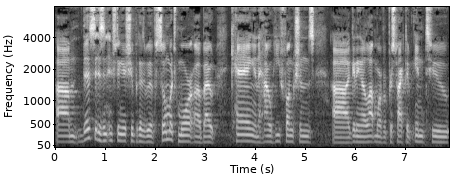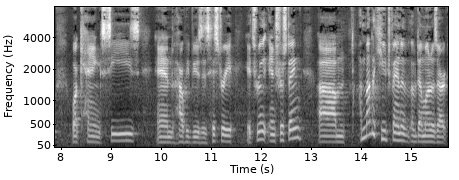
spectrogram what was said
Um, this is an interesting issue because we have so much more about Kang and how he functions, uh, getting a lot more of a perspective into what Kang sees and how he views his history. It's really interesting. Um, I'm not a huge fan of, of Del Mundo's art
